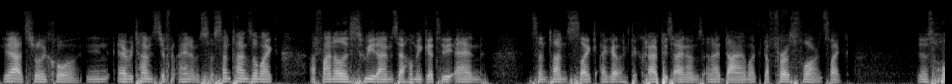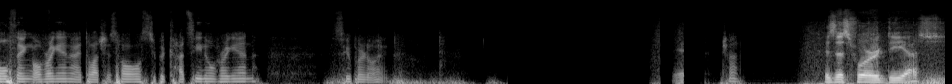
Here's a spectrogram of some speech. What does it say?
Yeah, it's really cool. And every time it's different items. So sometimes I'm like, I find all these sweet items that help me get to the end. And sometimes like I get like the crappiest items and I die on like the first floor. And it's like this whole thing over again. I have to watch this whole stupid cutscene over again. Super annoying. Yeah. Try- Is this for DS?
